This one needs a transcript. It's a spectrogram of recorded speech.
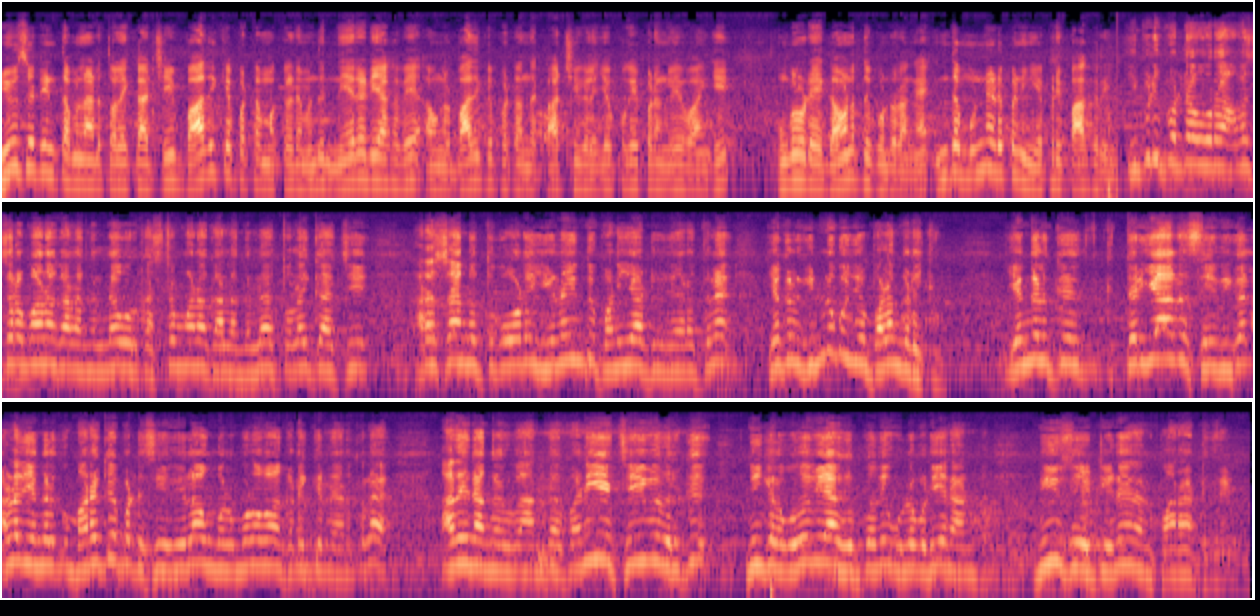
News eighteen Tamil Nadu தொலைக்காட்சி பாதிக்கப்பட்ட மக்களிடம் வந்து நேரடியாகவே அவங்க பாதிக்கப்பட்ட அந்த காட்சிகளையோ புகைப்படங்களையோ வாங்கி உங்களுடைய கவனத்துக்கு கொண்டு வராங்க. இந்த முன்னெடுப்பை நீங்கள் எப்படி பார்க்குறீங்க இப்படிப்பட்ட ஒரு அவசரமான காலங்களில் ஒரு கஷ்டமான காலங்களில் தொலைக்காட்சி அரசாங்கத்துக்கோடு இணைந்து பணியாற்றும் நேரத்தில் எங்களுக்கு இன்னும் கொஞ்சம் பலம் கிடைக்கும். எங்களுக்கு தெரியாத செய்திகள் அல்லது எங்களுக்கு மறைக்கப்பட்ட செய்திகளாக உங்கள் மூலமாக கிடைக்கிற நேரத்தில் அதை நாங்கள் அந்த பணியை செய்வதற்கு நீங்கள் உதவியாக இருப்பதை உள்ளபடியே நான் நியூஸ் எயிட்டினை நான் பாராட்டுகிறேன்.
